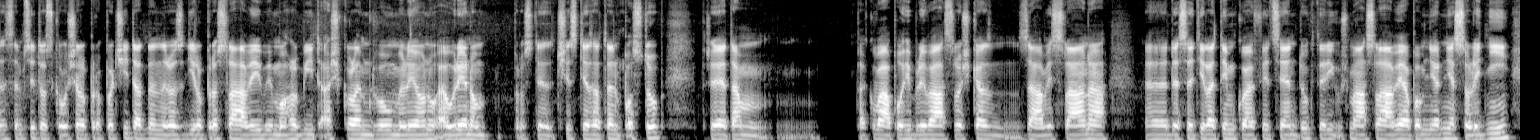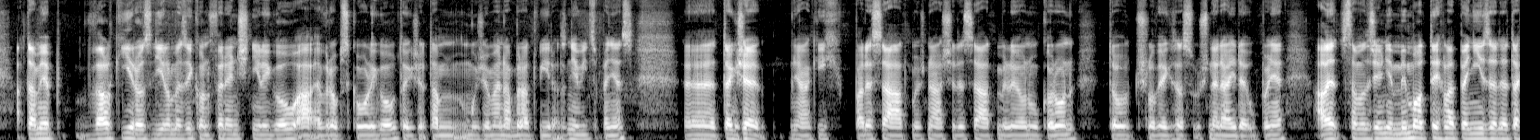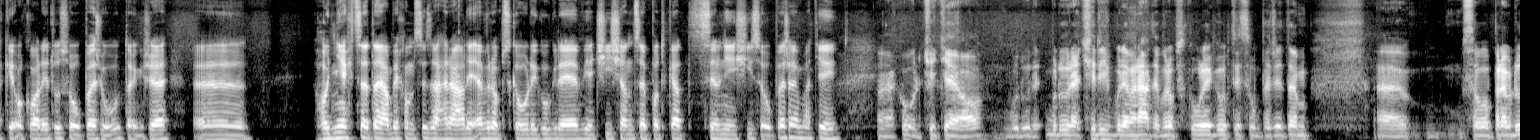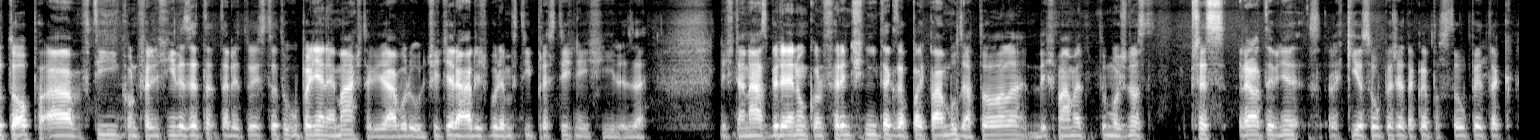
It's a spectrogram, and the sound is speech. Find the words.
jsem si to zkoušel propočítat, ten rozdíl pro Slávy by mohl být až kolem 2 milionů eur, jenom prostě čistě za ten postup, protože je tam taková pohyblivá složka závislá na Eh, desetiletým koeficientu, který už má Slávia poměrně solidní a tam je velký rozdíl mezi konferenční ligou a Evropskou ligou, takže tam můžeme nabrat výrazně víc peněz. Eh, takže nějakých 50, možná 60 milionů korun, to člověk zase už nedajde úplně. Ale samozřejmě mimo tyhle peníze jde taky o kvalitu soupeřů, takže eh, hodně chcete, abychom si zahráli Evropskou ligu, kde je větší šance potkat silnější soupeře, Matěj? No, jako určitě jo. Budu, budu radši, když budeme hrát Evropskou ligu, ty soupeři tam e, jsou opravdu top a v té konferenční lize tady tu jistotu úplně nemáš, takže já budu určitě rád, když budeme v té prestižnější lize. Když na nás bude jenom konferenční, tak zaplať pámu za to, ale když máme tu možnost přes relativně lehkého soupeře takhle postoupit, tak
